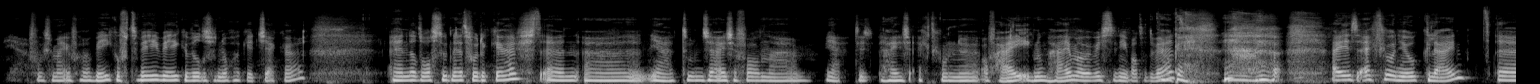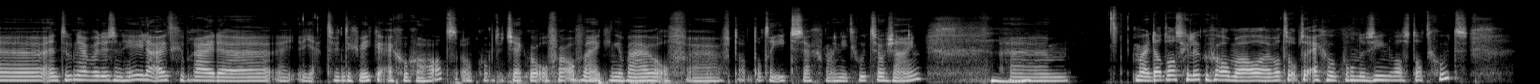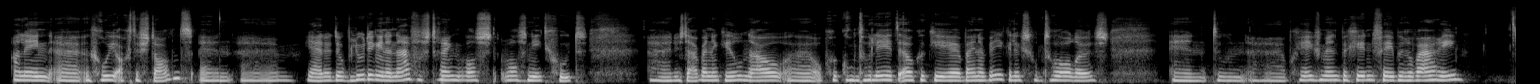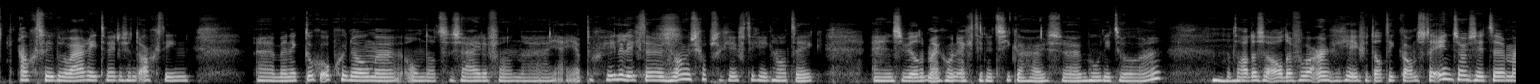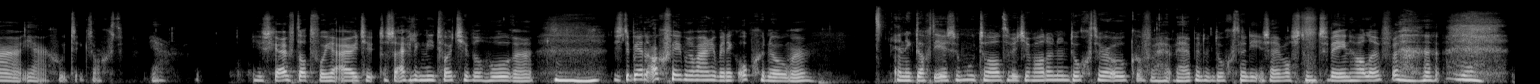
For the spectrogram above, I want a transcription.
ja, volgens mij over een week of twee weken wilden ze nog een keer checken. En dat was toen net voor de kerst. En uh, ja, toen zei ze van, uh, ja, is, hij is echt gewoon, uh, of hij, ik noem hij, maar we wisten niet wat het werd. Hij is echt gewoon heel klein. en toen hebben we dus een hele uitgebreide, ja, twintig weken echo gehad. Ook om te checken of er afwijkingen waren of, of dat, dat er iets, zeg maar, niet goed zou zijn. Mhm. Um, maar dat was gelukkig allemaal, wat we op de echo konden zien, was dat goed. Alleen uh, een groeiachterstand. En uh, ja, de doorbloeding in de navelstreng was, was niet goed. Uh, dus daar ben ik heel nauw uh, op gecontroleerd. Elke keer bijna wekelijks controles. En toen op een gegeven moment begin februari, 8 februari 2018, ben ik toch opgenomen. Omdat ze zeiden van, ja, je hebt toch hele lichte zwangerschapsvergiftiging had ik. En ze wilden mij gewoon echt in het ziekenhuis monitoren. Mhm. Dat hadden ze al daarvoor aangegeven dat die kans erin zou zitten. Maar ja, goed, ik dacht, ja, je schuift dat voor je uit. Dat is eigenlijk niet wat je wil horen. Mhm. Dus ik ben 8 februari ben ik opgenomen. En ik dacht eerst, hoe moet dat? Weet je, we hadden een dochter ook, of we hebben een dochter, die, zij was toen 2,5.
